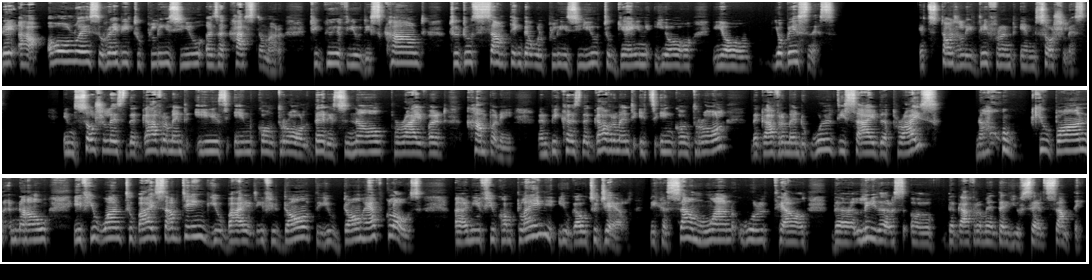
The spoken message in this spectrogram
they are always ready to please you as a customer, to give you discount, to do something that will please you to gain your your your business. It's totally different in socialist. In socialist, the government is in control. There is no private company. And because the government is in control, the government will decide the price. No coupon. Now, if you want to buy something, you buy it. If you don't, you don't have clothes. And if you complain, you go to jail because someone will tell the leaders of the government that you said something.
